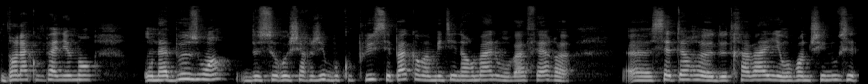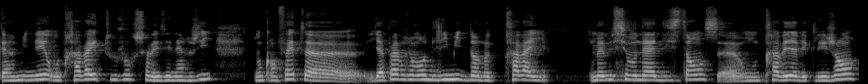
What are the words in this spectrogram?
dans l'accompagnement, on a besoin de se recharger beaucoup plus. C'est pas comme un métier normal où on va faire 7 heures de travail et on rentre chez nous, c'est terminé. On travaille toujours sur les énergies. Donc en fait, il n'y a pas vraiment de limite dans notre travail. Même si on est à distance, on travaille avec les gens.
